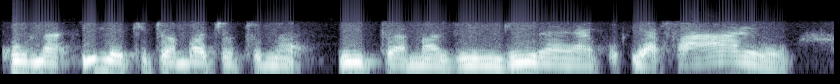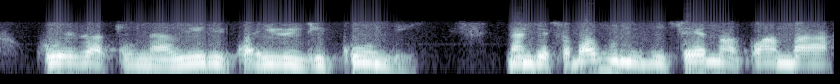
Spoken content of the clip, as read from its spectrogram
kuna ile kitu ambacho tunaita mazingira yafaayo ya kuweza kunawiri kwa hivi vikundi, na ndio sababu nilisema kwamba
